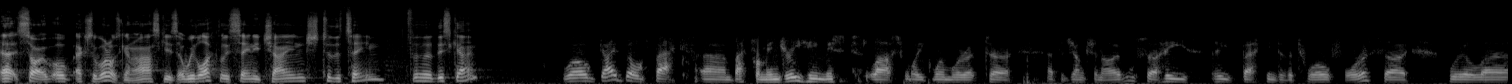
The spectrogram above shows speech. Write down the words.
uh, sorry, well, actually, what I was going to ask is, are we likely to see any change to the team for this game? Well, Gabe Bell's back, um, back from injury. He missed last week when we were at uh, at the Junction Oval, so he's he's back into the 12 for us. So we'll uh,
